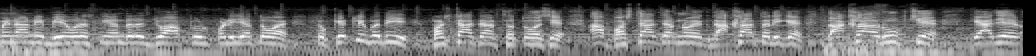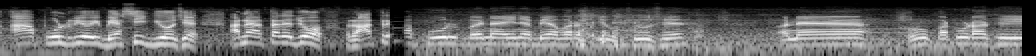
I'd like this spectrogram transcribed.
મહિનાની બે વર્ષની અંદર જ આ પુલ પડી જતો હોય, તો કેટલી બધી ભ્રષ્ટાચાર થતો હશે? આ ભ્રષ્ટાચારનો એક દાખલા તરીકે, દાખલા રૂપ છે કે આજે આ પુલ રહ્યો એ બેસી ગયો છે. અને અત્યારે જો રાત્રે આ પુલ બનાવીને બે વર્ષ જેવું થયું છે. અને હું કટોડાથી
